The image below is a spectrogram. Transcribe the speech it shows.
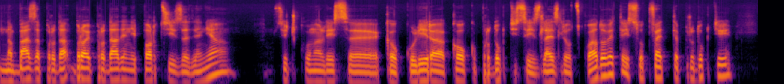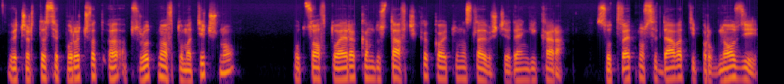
на база прода... брой продадени порции за деня. Всичко нали, се калкулира колко продукти са излезли от складовете и съответните продукти вечерта се поръчват а, абсолютно автоматично от софтуера към доставчика, който на следващия ден ги кара. Съответно се дават и прогнози,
